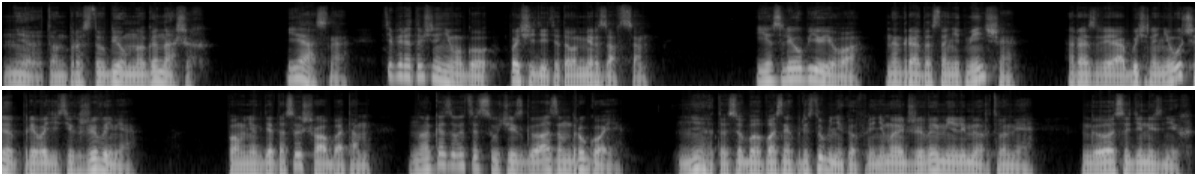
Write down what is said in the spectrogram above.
«Нет, он просто убил много наших». «Ясно. Теперь я точно не могу пощадить этого мерзавца». «Если убью его, награда станет меньше? Разве обычно не лучше приводить их живыми?» Помню, где-то слышал об этом, но оказывается случай с глазом другой. Нет, особо опасных преступников принимают живыми или мертвыми. Голос один из них.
